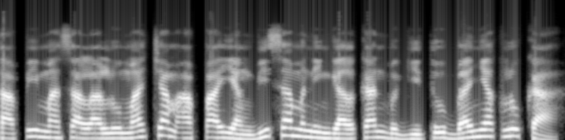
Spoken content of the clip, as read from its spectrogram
tapi masa lalu macam apa yang bisa meninggalkan begitu banyak luka.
